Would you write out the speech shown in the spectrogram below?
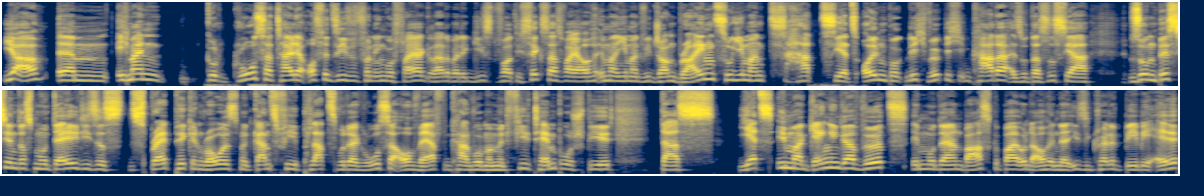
Ja, ähm, ich meine, großer Teil der Offensive von Ingo Freier, gerade bei den Gießen 46ers, war ja auch immer jemand wie John Bryan. So jemand hat jetzt Oldenburg nicht wirklich im Kader. Also das ist ja so ein bisschen das Modell dieses Spread Pick and Rolls mit ganz viel Platz, wo der Große auch werfen kann, wo man mit viel Tempo spielt, das jetzt immer gängiger wird im modernen Basketball und auch in der Easy Credit BBL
